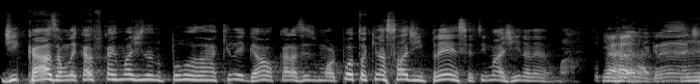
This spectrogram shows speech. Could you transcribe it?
De casa, a molecada fica imaginando, pô, lá, que legal. O cara às vezes mora, pô, tô aqui na sala de imprensa, tu imagina, né? Uma puta grana grande.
